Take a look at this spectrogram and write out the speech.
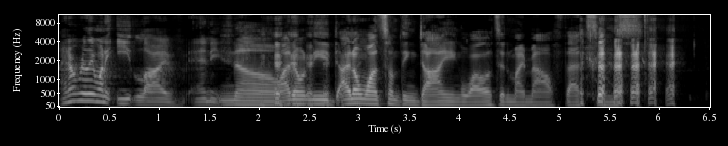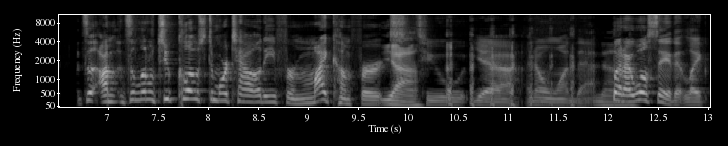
I don't really want to eat live anything. No, I don't need. I don't want something dying while it's in my mouth. That seems. It's a, I'm, it's a little too close to mortality for my comfort. Yeah. To yeah, I don't want that. No. But I will say that like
